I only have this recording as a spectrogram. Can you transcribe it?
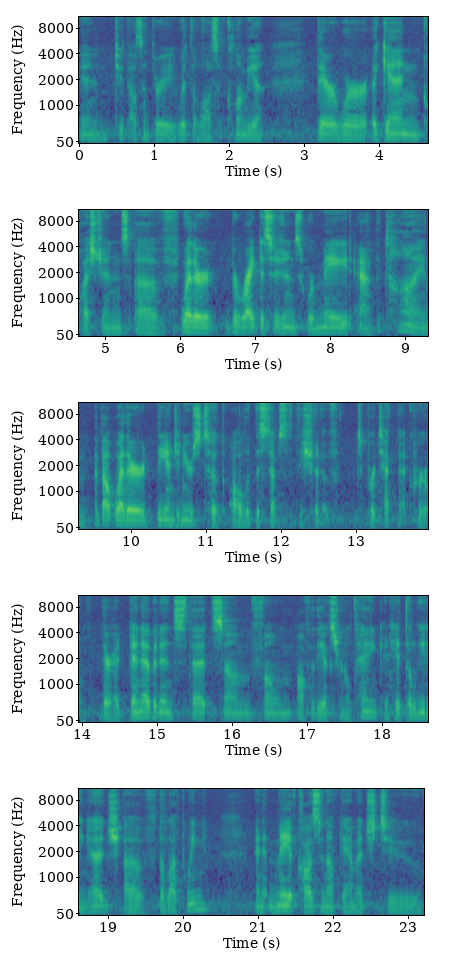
in 2003 with the loss of Columbia. There were again questions of whether the right decisions were made at the time about whether the engineers took all of the steps that they should have to protect that crew. There had been evidence that some foam off of the external tank had hit the leading edge of the left wing, and it may have caused enough damage to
